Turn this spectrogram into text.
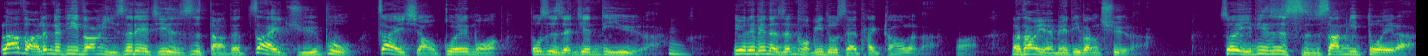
拉法那个地方，以色列即使是打的再局部、再小规模，都是人间地狱了。嗯，因为那边的人口密度实在太高了啦，啊，那他们也没地方去了。所以一定是死伤一堆啦，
